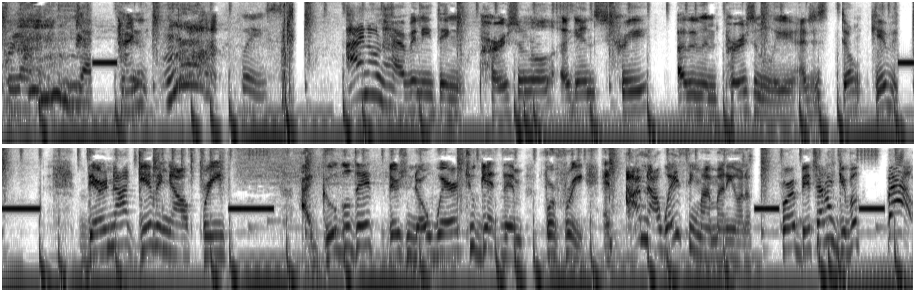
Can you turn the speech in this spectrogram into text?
Briana, you Tiny- please. I don't have anything personal against Cree, other than personally, I just don't give a. They're not giving out free. I googled it. There's nowhere to get them for free, and I'm not wasting my money on a for a bitch. I don't give a back.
